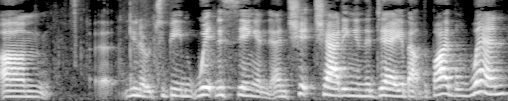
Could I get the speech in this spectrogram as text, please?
um, you know, to be witnessing and, and chit chatting in the day about the Bible when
